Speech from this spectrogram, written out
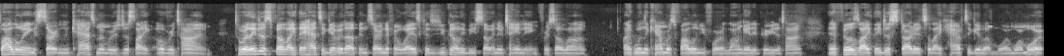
following certain cast members just like over time to where they just felt like they had to give it up in certain different ways because you can only be so entertaining for so long. Like when the camera's following you for a elongated period of time. And it feels like they just started to like have to give up more and more and more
